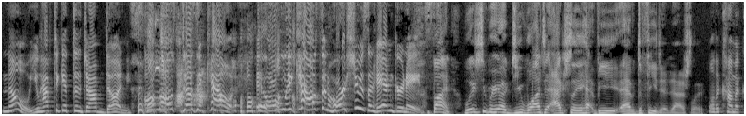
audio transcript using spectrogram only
No, you have to get the job done. Almost doesn't count. It oh. only counts in horseshoes and hand grenades. Fine. Which superhero do you want to actually ha- be have defeated, Ashley? Well, the comic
